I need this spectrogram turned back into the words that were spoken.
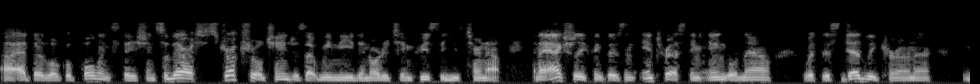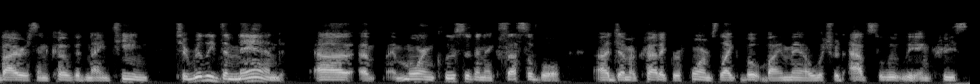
uh, at their local polling station. So there are structural changes that we need in order to increase the youth turnout. And I actually think there's an interesting angle now with this deadly coronavirus and COVID-19 to really demand uh, more inclusive and accessible uh, democratic reforms like vote by mail, which would absolutely increase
